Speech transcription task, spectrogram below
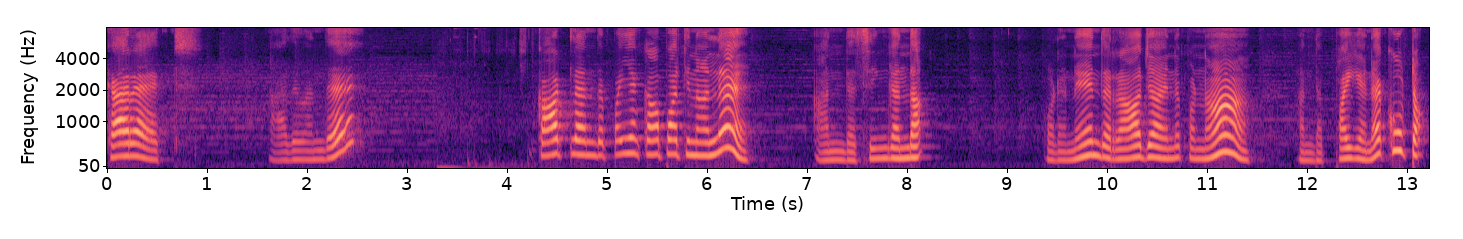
கரெக்ட் அது வந்து காட்டில் அந்த பையன் காப்பாற்றினான்ல அந்த சிங்கம்தான். உடனே இந்த ராஜா என்ன பண்ணான் அந்த பையனை கூப்பிட்டான்.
